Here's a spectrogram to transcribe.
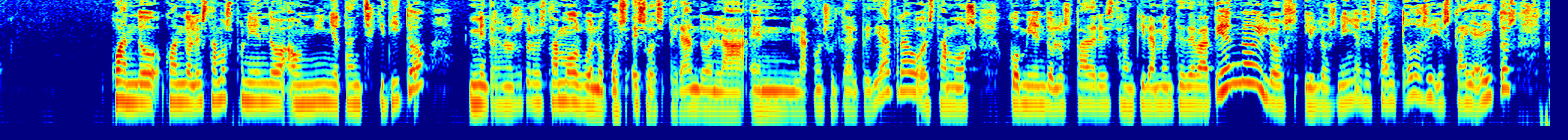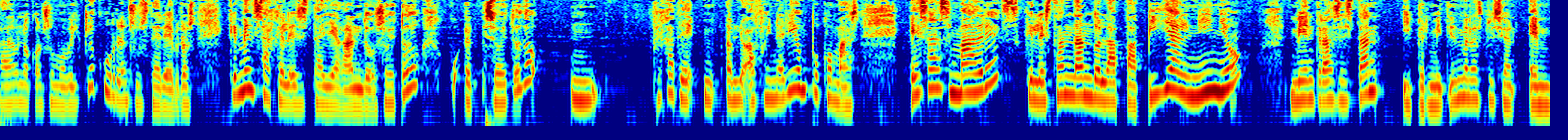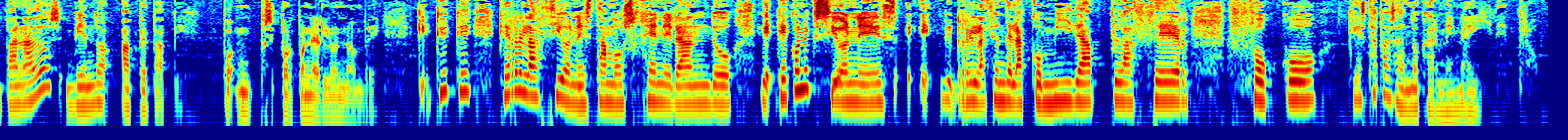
cuando, cuando le estamos poniendo a un niño tan chiquitito, mientras nosotros estamos, bueno, pues eso, esperando en la, en la consulta del pediatra o estamos comiendo los padres tranquilamente debatiendo y los, y los niños están todos ellos calladitos, cada uno con su móvil. ¿Qué ocurre en sus cerebros? ¿Qué mensaje les está llegando? Sobre todo, eh, sobre todo, mm, fíjate, mm, lo afinaría un poco más. Esas madres que le están dando la papilla al niño mientras están, y permitidme la expresión, empanados viendo a Peppa Pig. Pues, por, ponerle un nombre. ¿Qué, qué, relación estamos generando? ¿Qué, conexiones? Eh, ¿Relación de la comida, placer, foco? ¿Qué está pasando, Carmen, ahí dentro?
